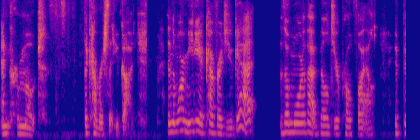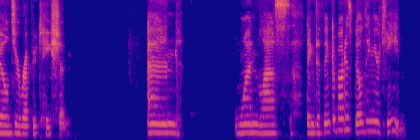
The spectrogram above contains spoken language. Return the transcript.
and promote the coverage that you got. And the more media coverage you get, the more that builds your profile, it builds your reputation. And one last thing to think about is building your team.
